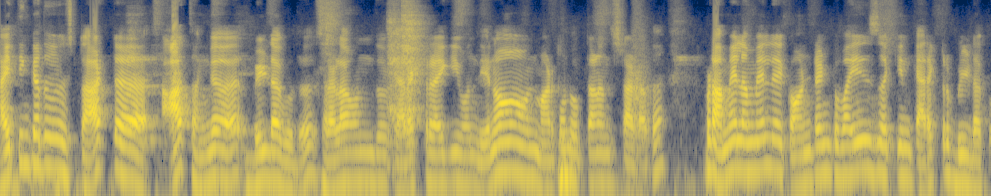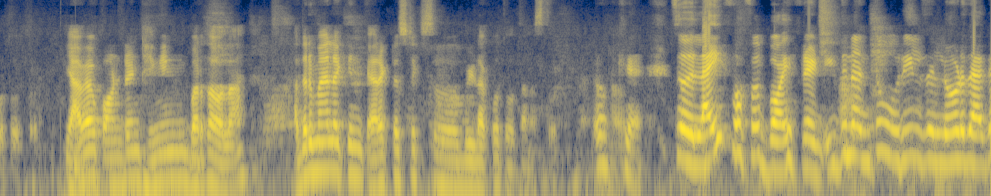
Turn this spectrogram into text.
ಐ ಥಿಂಕ್ ಅದು ಸ್ಟಾರ್ಟ್ ಆತ್ ಹಂಗ ಬಿಲ್ಡ್ ಆಗೋದು. ಸರಳ ಒಂದು ಕ್ಯಾರೆಕ್ಟರ್ ಆಗಿ ಒಂದ್ ಏನೋ ಒಂದ್ ಮಾಡ್ಕೊಂಡು ಹೋಗ್ತಾಳ ಅಂತ ಸ್ಟಾರ್ಟ್ ಆತ. ಬಟ್ ಆಮೇಲೆ ಆಮೇಲೆ ಕಾಂಟೆಂಟ್ ವೈಸ್ ಅಕ್ಕಿನ ಕ್ಯಾರೆಕ್ಟರ್ ಬಿಲ್ಡ್ ಆಕೋತ ಯಾವ್ಯಾವ ಕಾಂಟೆಂಟ್ ಹೆಂಗ್ ಹಿಂಗ್ ಬರ್ತಾವಲ್ಲ ಅದ್ರ ಮೇಲೆ ಕಿನ್ ಕ್ಯಾರೆಕ್ಟರಿಸ್ಟಿಕ್ಸ್ ಬಿಲ್ಡ್ ಹಾಕೋತ ಹೋತ ಅನಿಸ್ತು. Okay so life of a boy friend ಇದನ್ನಂತೂ ರೀಲ್ಸ್ ಅಲ್ಲಿ ನೋಡಿದಾಗ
